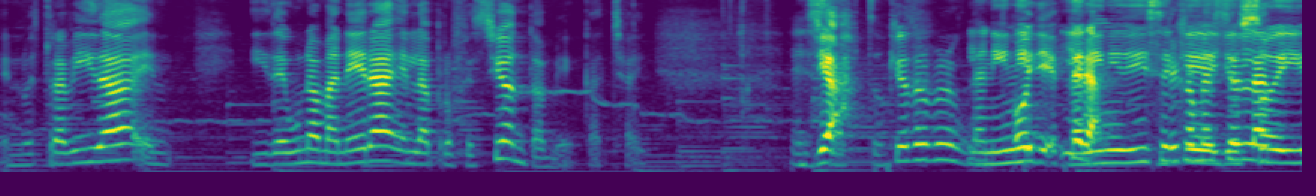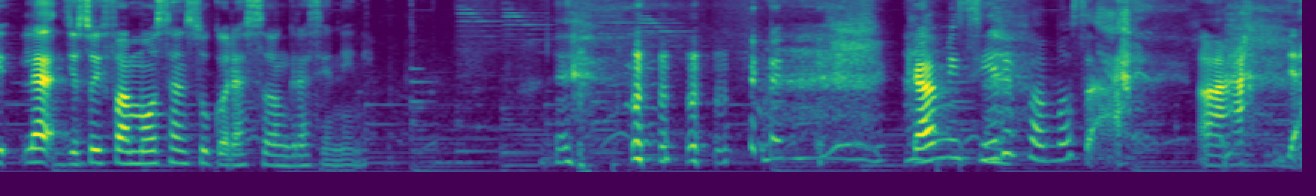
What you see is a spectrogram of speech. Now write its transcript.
en nuestra vida en- y de una manera en la profesión también, ¿cachai? Exacto. Ya, ¿qué otra pregunta? La Nini, Oye, la espera, Nini dice que yo la- soy, la- yo soy famosa en su corazón. Gracias, Nini. Cami, si eres famosa. Ah, ya.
